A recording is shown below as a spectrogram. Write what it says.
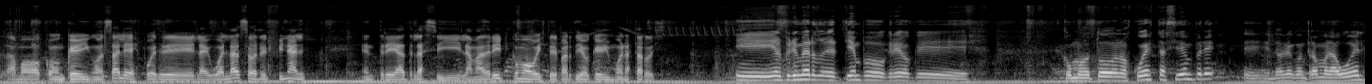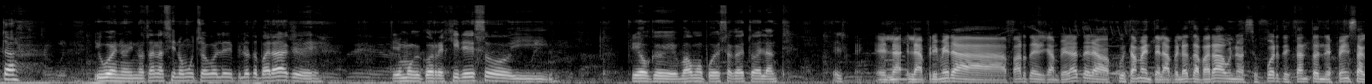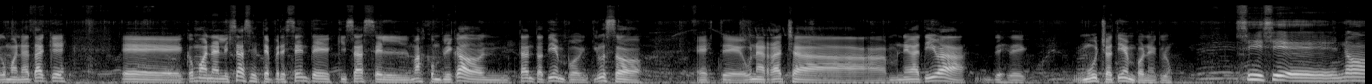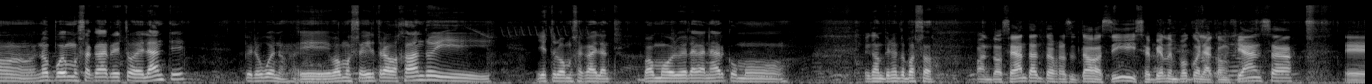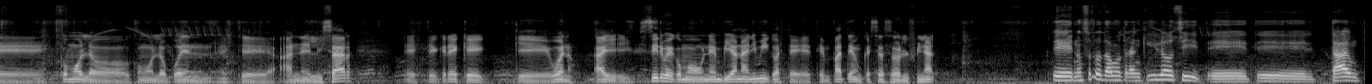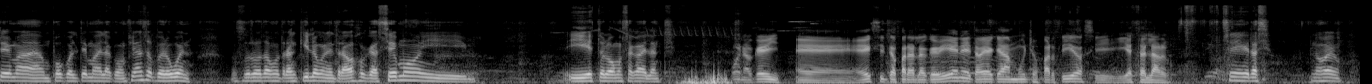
Estamos con Kevin González después de la igualdad sobre el final entre Atlas y la Madrid. ¿Cómo viste el partido, Kevin? Buenas tardes. Y el primer tiempo creo que, como todo nos cuesta siempre, eh, no le encontramos la vuelta. Y bueno, y nos están haciendo muchos goles de pelota parada que tenemos que corregir eso y creo que vamos a poder sacar esto adelante. El... La, la, primera parte del campeonato era justamente la pelota parada, uno de sus fuertes, tanto en defensa como en ataque. Eh, ¿Cómo analizás este presente, quizás el más complicado en tanto tiempo? Incluso este, una racha negativa desde mucho tiempo en el club. Sí, sí, eh, no, no, podemos sacar esto adelante, pero bueno, eh, vamos a seguir trabajando y, y, esto lo vamos a sacar adelante. Vamos a volver a ganar como el campeonato pasado. Cuando se dan tantos resultados así, se pierde un poco la confianza. Eh, ¿cómo, lo, ¿Cómo lo pueden este, analizar? Este, ¿Crees que, que bueno, hay, sirve como un envión anímico este, este empate, aunque sea sobre el final? Eh, nosotros estamos tranquilos, sí, eh, te, está un tema, un poco el tema de la confianza, pero bueno, nosotros estamos tranquilos con el trabajo que hacemos y, y esto lo vamos a sacar adelante. Bueno, Kevin, eh, éxitos para lo que viene, todavía quedan muchos partidos y, y esto es largo. Sí, gracias. Nos vemos.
